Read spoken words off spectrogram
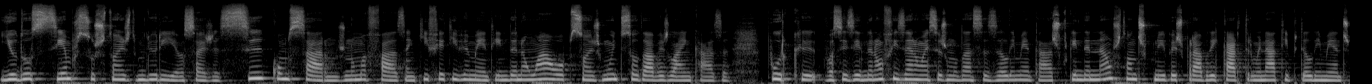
e eu dou sempre sugestões de melhoria, ou seja, se começarmos numa fase em que efetivamente ainda não há opções muito saudáveis lá em casa, porque vocês ainda não fizeram essas mudanças alimentares, porque ainda não estão disponíveis para abdicar determinado tipo de alimentos,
